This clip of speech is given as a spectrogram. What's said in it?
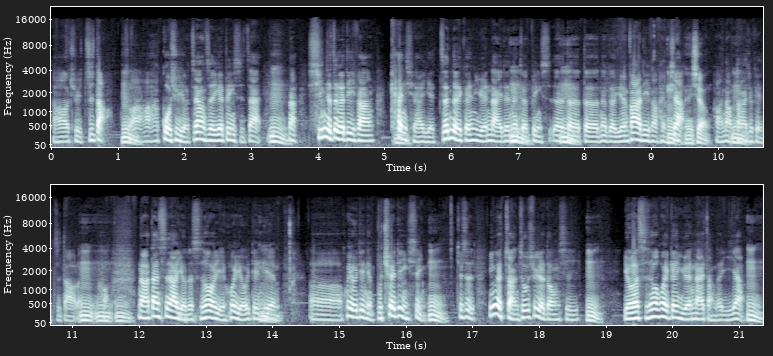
然后去知道，说啊，它过去有这样子一个病史在，嗯，那新的这个地方看起来也真的跟原来的那个病史呃的的那个原发的地方很像，很像，好，那我们大概就可以知道了，嗯嗯嗯。那但是啊，有的时候也会有一点点呃，会有一点点不确定性，嗯，就是因为转出去的东西，嗯，有的时候会跟原来长得一样，嗯，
